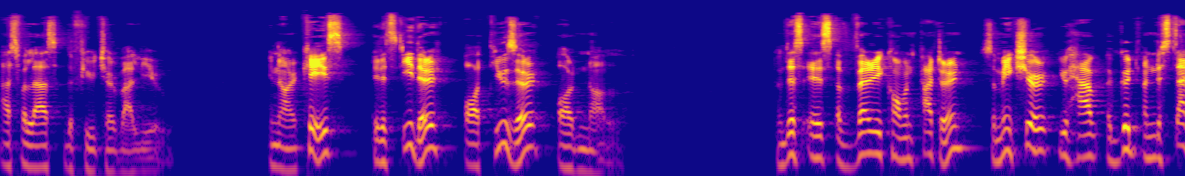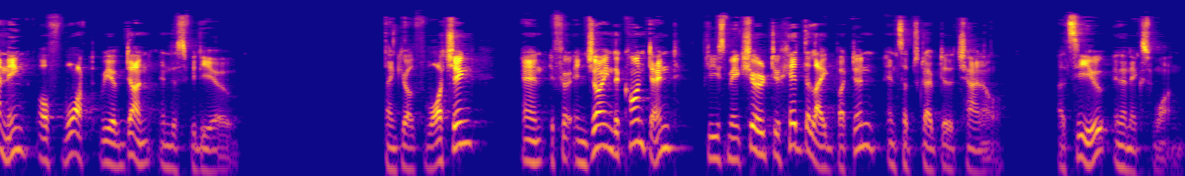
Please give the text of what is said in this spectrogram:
as well as the future value. In our case, it is either auth user or null. Now, this is a very common pattern, so make sure you have a good understanding of what we have done in this video. Thank you all for watching, and if you're enjoying the content, please make sure to hit the like button and subscribe to the channel. I'll see you in the next one.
